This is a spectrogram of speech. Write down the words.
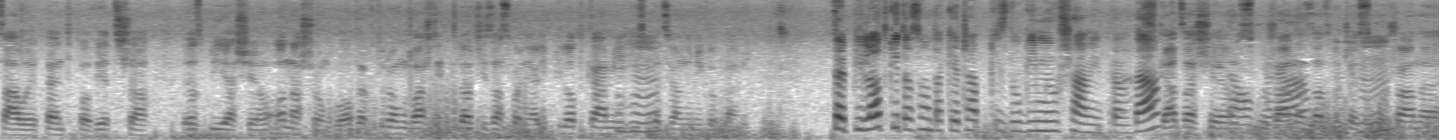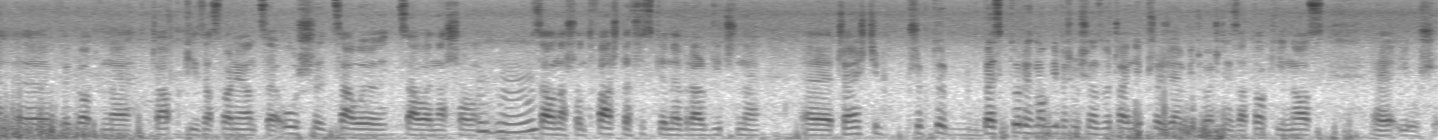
cały pęd powietrza rozbija się o naszą głowę, którą właśnie piloci zasłaniali pilotkami i specjalnymi goglami. Te pilotki to są takie czapki z długimi uszami, prawda? Zgadza się, Dobra. skórzane, zazwyczaj skórzane, e, wygodne czapki zasłaniające uszy, cały, całe naszą, całą naszą twarz, te wszystkie newralgiczne e, części, przy bez których moglibyśmy się zwyczajnie przeziębić, właśnie zatoki, nos e, i uszy.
